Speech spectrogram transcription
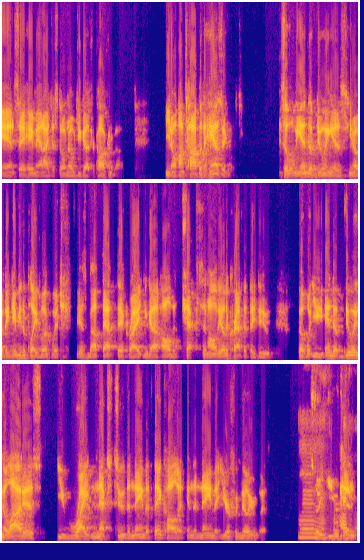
and say, hey man, I just don't know what you guys are talking about. You know, on top of the hand signals. So what we end up doing is, you know, they give you the playbook, which is about that thick, right? You got all the checks and all the other crap that they do. But what you end up doing a lot is you write next to the name that they call it in the name that you're familiar with. Mm, so you okay. can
